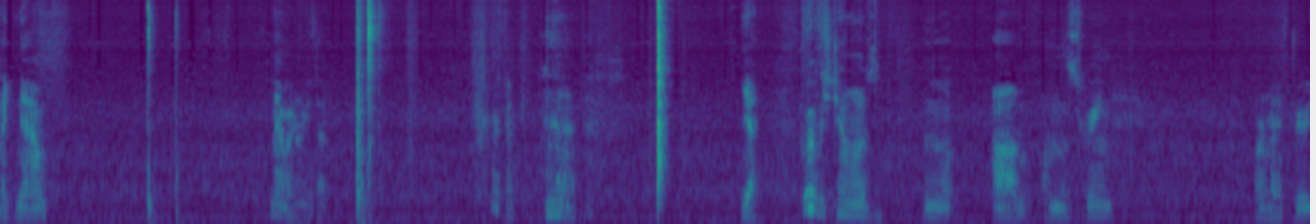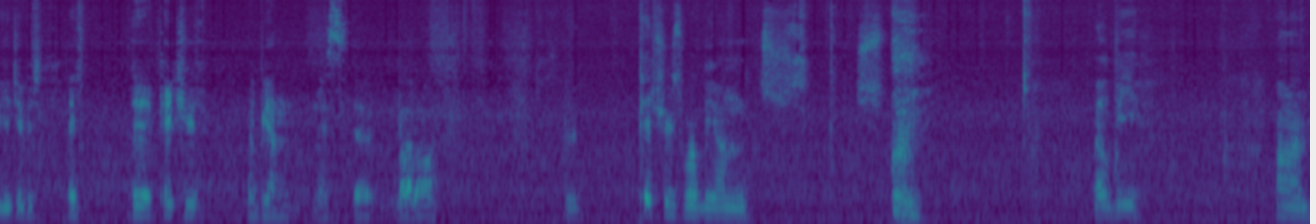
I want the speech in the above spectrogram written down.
like now? Now we don't need that. Perfect. yeah. Whoever's channel is um on the screen or my favorite YouTubers, the pictures will be on this the blah. blah. The pictures will be on will be on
